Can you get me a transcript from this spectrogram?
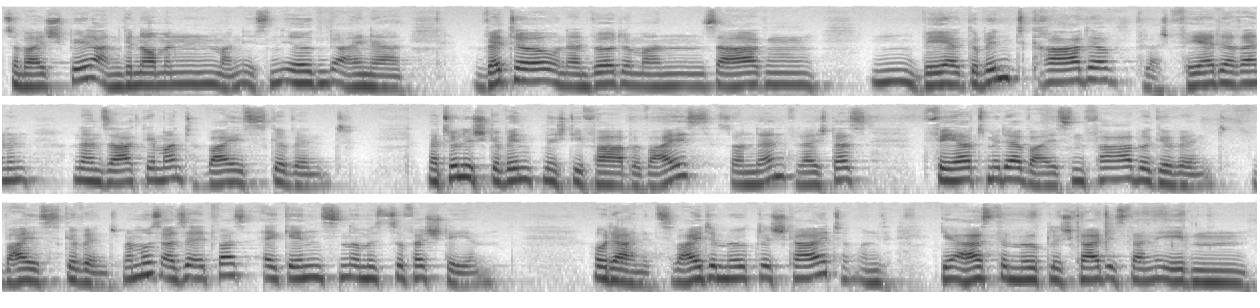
Zum Beispiel angenommen, man ist in irgendeiner Wette und dann würde man sagen, wer gewinnt gerade? Vielleicht Pferderennen. Und dann sagt jemand, weiß gewinnt. Natürlich gewinnt nicht die Farbe weiß, sondern vielleicht das Pferd mit der weißen Farbe gewinnt. Weiß gewinnt. Man muss also etwas ergänzen, um es zu verstehen. Oder eine zweite Möglichkeit, und die erste Möglichkeit ist dann eben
